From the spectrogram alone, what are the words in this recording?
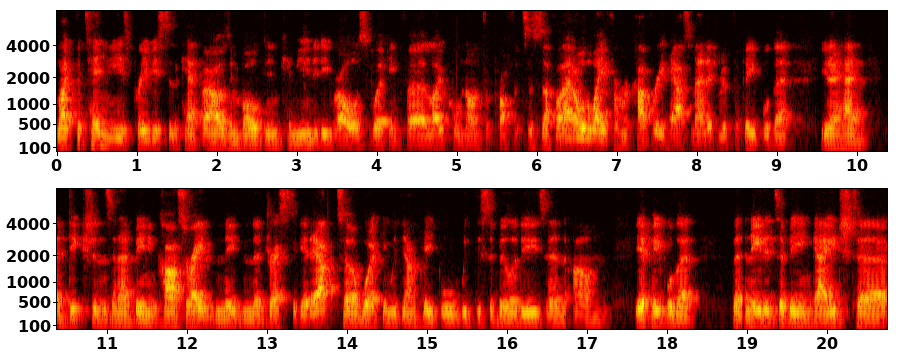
like for 10 years previous to the cafe, I was involved in community roles, working for local non for profits and stuff like that, all the way from recovery house management for people that, you know, had addictions and had been incarcerated and needed an address to get out to working with young people with disabilities and, um, yeah, people that that needed to be engaged to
